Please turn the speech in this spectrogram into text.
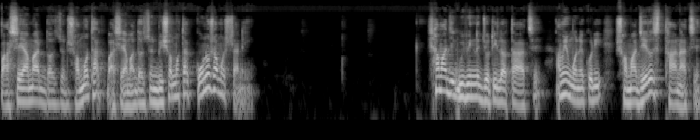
পাশে আমার দশজন সম থাক, পাশে আমার দশজন বিষম থাক, কোনো সমস্যা নেই। সামাজিক বিভিন্ন জটিলতা আছে। আমি মনে করি সমাজেরও স্থান আছে।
